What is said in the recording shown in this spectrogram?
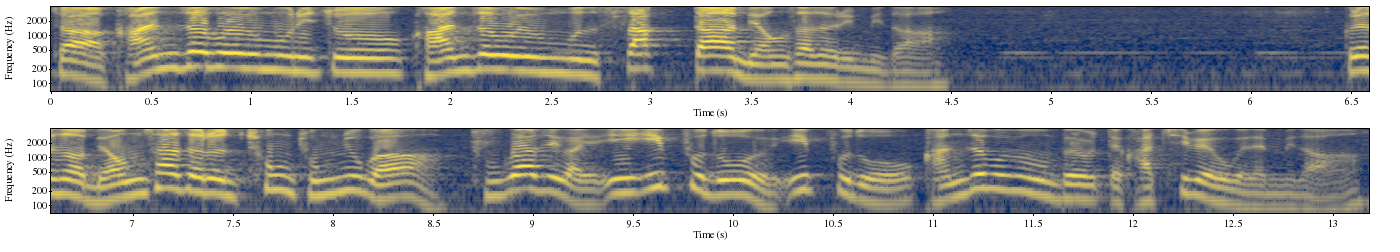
자, 간접 의문문 있죠? 간접 의문문 싹 다 명사절입니다. 그래서 명사절은 총 종류가 두 가지가 이 if도 if도 간접 의문문 배울 때 같이 배우게 됩니다.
